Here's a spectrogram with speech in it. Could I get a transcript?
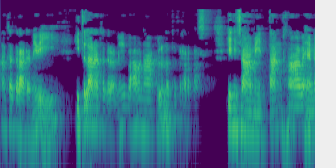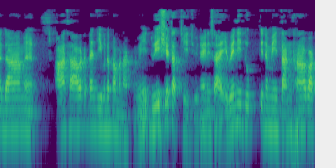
නැතර කරාට නෙවෙයි හිතලා නැතර කරන්නේ භාවනා කරලා නැතර කරාට පස්සේ. ඒ නිසා මේ තණ්හාව හැමදාම ආසාවට බැඳීමට පමණක් නෙවෙයි ද්වේෂයටත් හේතු වෙනවා. ඒ නිසා එවැනි දුක් දින මේ තණ්හාවක්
